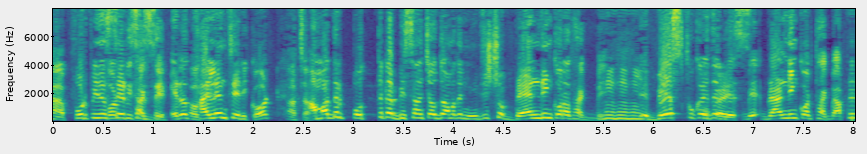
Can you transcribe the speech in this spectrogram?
হ্যাঁ ফোর পিসের সেট থাকবে। এটা থাইল্যান্ড চেরিকট আচ্ছা। আমাদের প্রত্যেকটা বিছানা চাদর আমাদের নিজস্ব ব্র্যান্ডিং করা থাকবে। বেস্ট কুকার। ব্র্যান্ডিং করা থাকবে। আপনি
